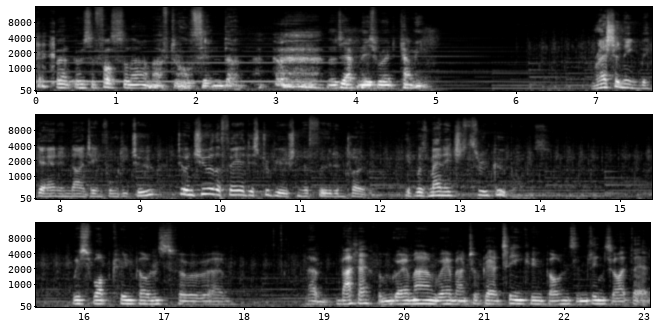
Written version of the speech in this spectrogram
but it was a false alarm after all said and done. the Japanese weren't coming. Rationing began in 1942 to ensure the fair distribution of food and clothing. It was managed through coupons. We swapped coupons for um, butter from Grandma, and Grandma took our tea coupons and things like that.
